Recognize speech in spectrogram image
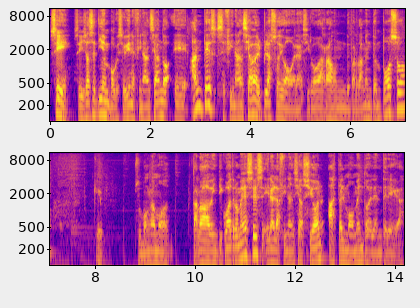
Sí, sí, ya hace tiempo que se viene financiando. Eh, antes se financiaba el plazo de obra, es decir, vos agarrás un departamento en Pozo, que supongamos tardaba 24 meses, era la financiación hasta el momento de la entrega.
